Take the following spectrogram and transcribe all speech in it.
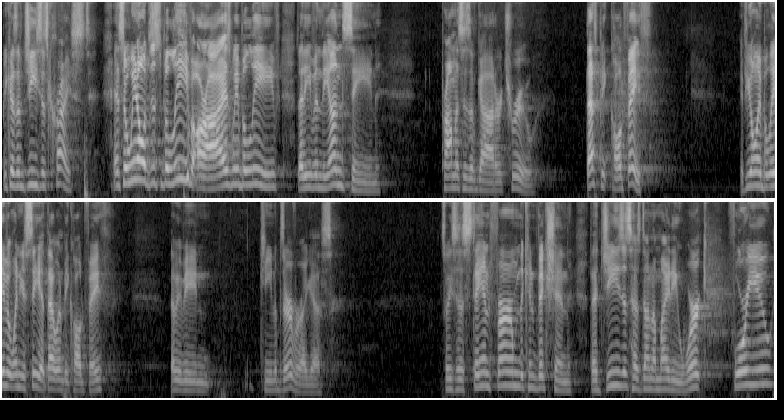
because of Jesus Christ. And so we don't just believe our eyes, we believe that even the unseen promises of God are true. That's called faith. If you only believe it when you see it, that wouldn't be called faith. That would be keen observer, I guess. So he says, Stand firm the conviction that Jesus has done a mighty work for you,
